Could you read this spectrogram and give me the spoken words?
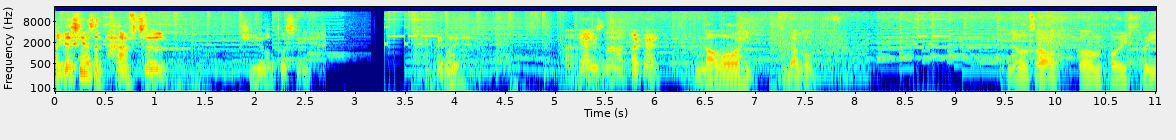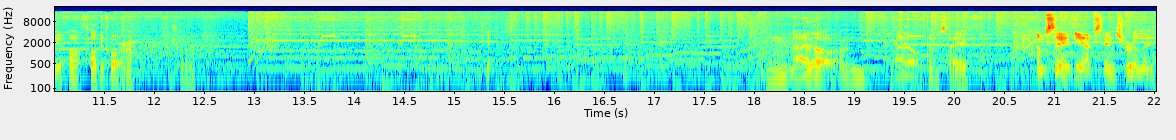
I guess he doesn't have to heal, does he? Technically? Uh, yeah, he's not. Okay. No, he leveled. He levels out on 43 or 44. for Sure. Okay. Neither, neither of them safe. I'm saying, yeah, I'm saying Truely.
